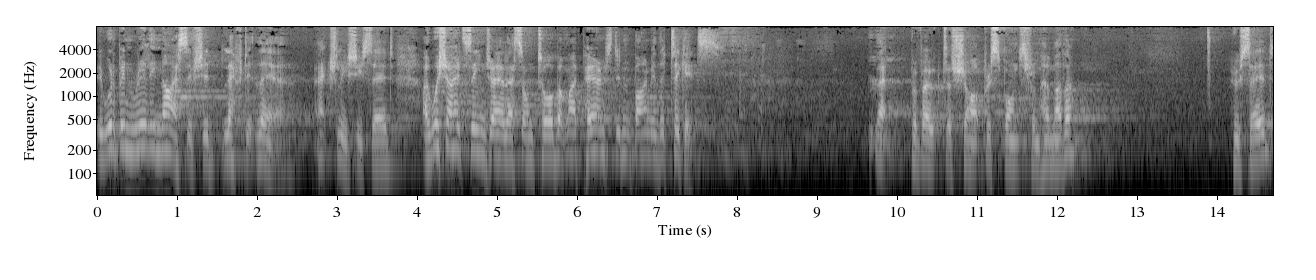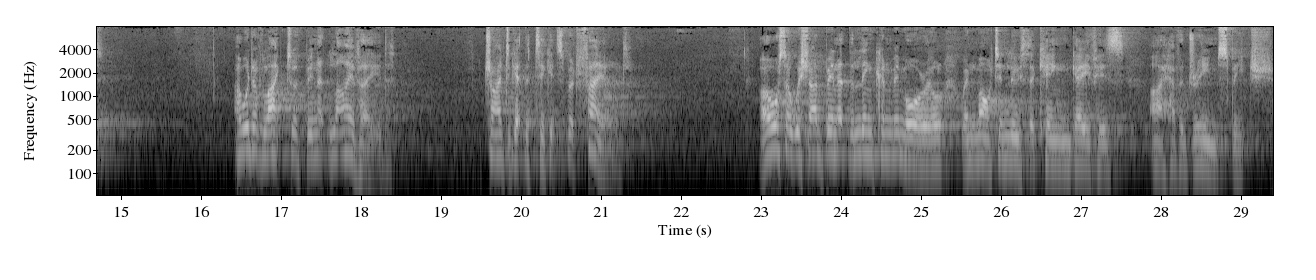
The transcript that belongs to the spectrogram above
It would have been really nice if she'd left it there. Actually, she said, I wish I had seen JLS on tour, but my parents didn't buy me the tickets. That provoked a sharp response from her mother, who said, I would have liked to have been at Live Aid, tried to get the tickets but failed. I also wish I'd been at the Lincoln Memorial when Martin Luther King gave his I Have a Dream speech.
